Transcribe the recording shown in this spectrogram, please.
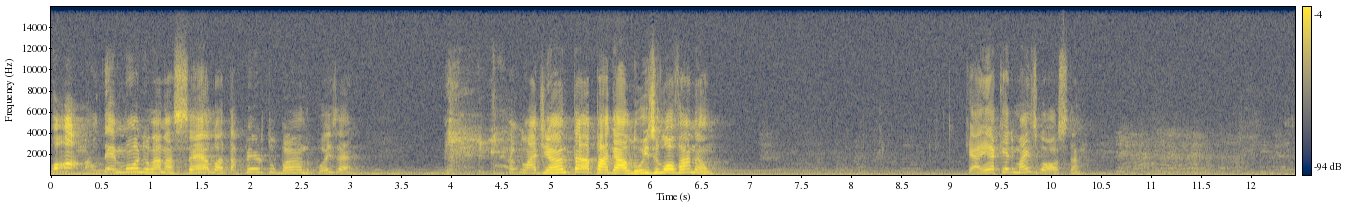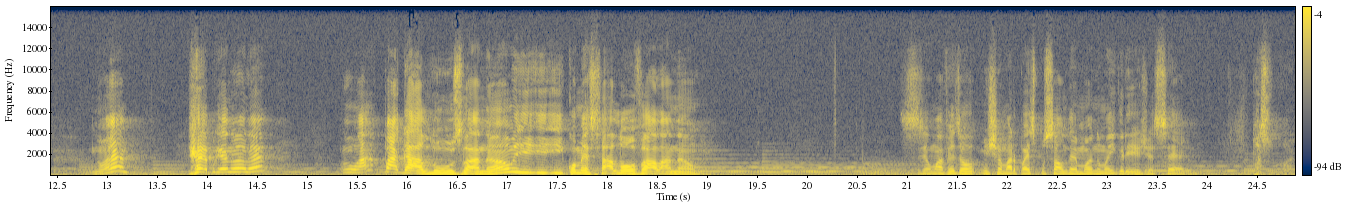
Oh, mas o demônio lá na célula está perturbando. Pois é. Não adianta apagar a luz e louvar, não. Que aí é que ele mais gosta. Não é? É porque não é, né? Não há apagar a luz lá não e, e, e começar a louvar lá não. Uma vez eu, me chamaram para expulsar um demônio numa igreja, é sério. Pastor,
